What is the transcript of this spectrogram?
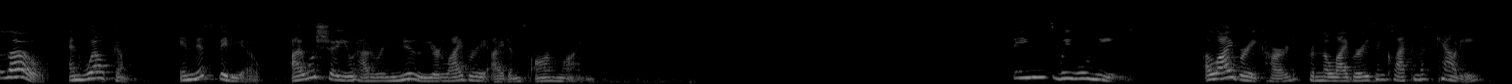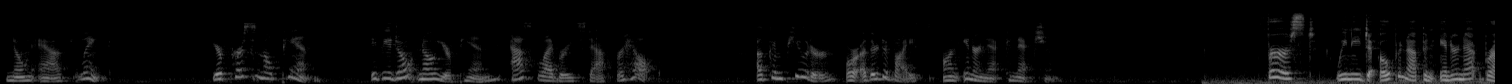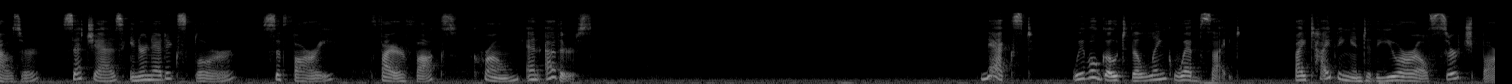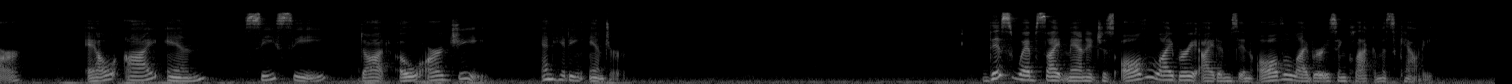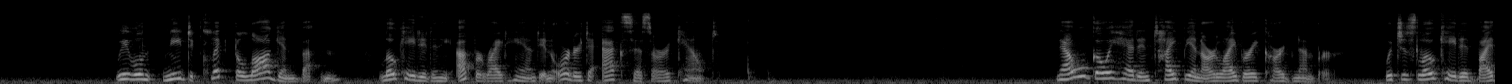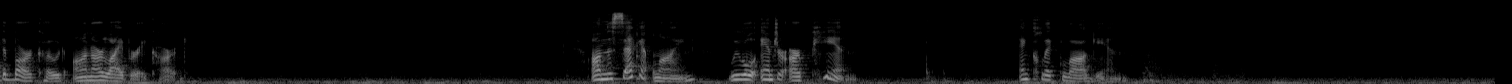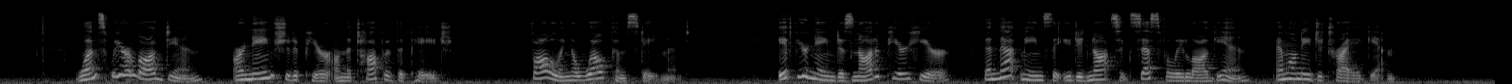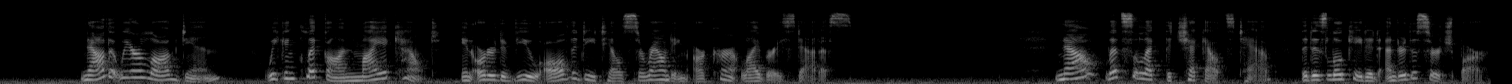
Hello and welcome. In this video, I will show you how to renew your library items online. Things we will need. A library card from the libraries in Clackamas County known as LINCC. Your personal PIN. If you don't know your PIN, ask library staff for help. A computer or other device on internet connection. First, we need to open up an internet browser such as Internet Explorer, Safari, Firefox, Chrome, and others. Next, we will go to the LINCC website by typing into the URL search bar lincc.org and hitting enter. This website manages all the library items in all the libraries in Clackamas County. We will need to click the Login button located in the upper right hand in order to access our account. Now we'll go ahead and type in our library card number, which is located by the barcode on our library card. On the second line, we will enter our PIN, and click Login. Once we are logged in, our name should appear on the top of the page following a welcome statement. If your name does not appear here, then that means that you did not successfully log in and will need to try again. Now that we are logged in, we can click on My Account in order to view all the details surrounding our current library status. Now let's select the Checkouts tab that is located under the search bar.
